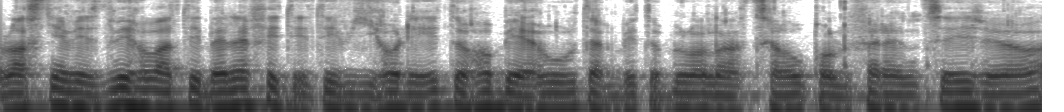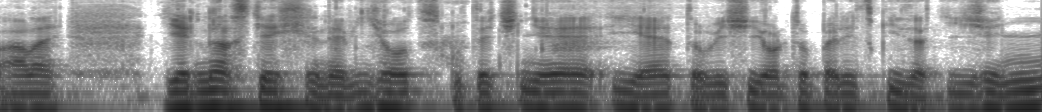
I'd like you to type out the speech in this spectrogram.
vlastně vyzdvihovat ty benefity, ty výhody toho běhu, tak by to bylo na celou konferenci, že jo? ale jedna z těch nevýhod skutečně je to vyšší ortopedické zatížení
